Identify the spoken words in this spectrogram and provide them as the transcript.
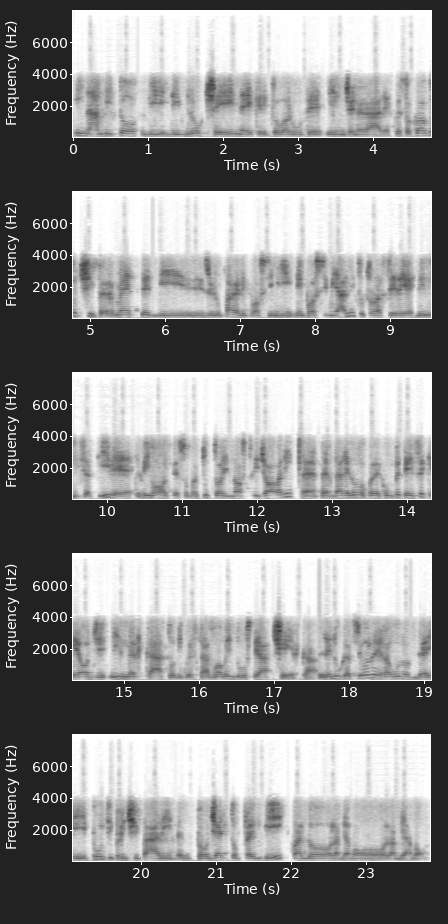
in ambito di, di, blockchain e criptovalute in generale. Questo accordo ci permette di sviluppare nei prossimi, nei prossimi anni tutta una serie di iniziative rivolte soprattutto ai nostri giovani eh, per dare loro quelle competenze che oggi il mercato di questa nuova industria cerca. L'educazione era uno dei punti principali del progetto Plan B quando l'abbiamo, l'abbiamo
